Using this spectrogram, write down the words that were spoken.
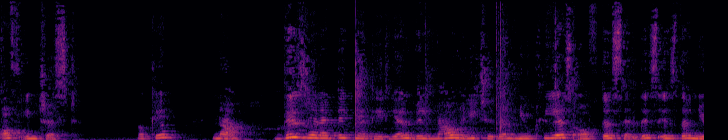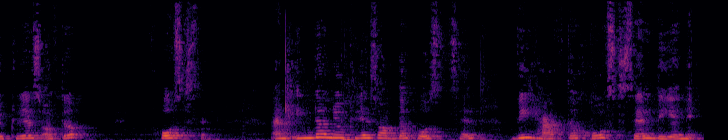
of interest. Okay. Now this genetic material will now reach the nucleus of the cell. This is the nucleus of the host cell. And in the nucleus of the host cell, we have the host cell DNA.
